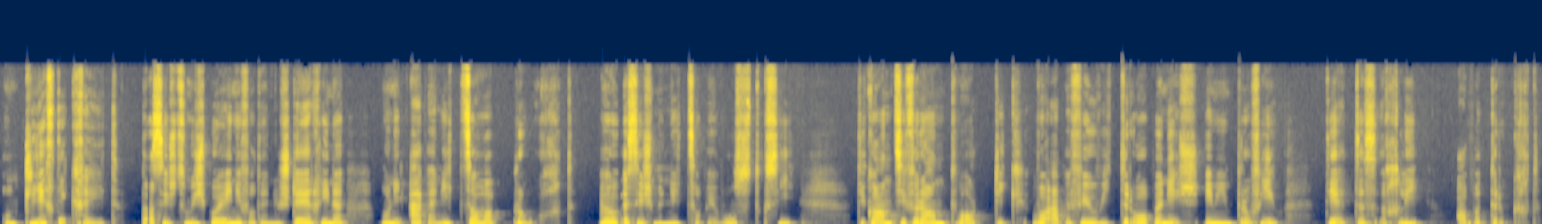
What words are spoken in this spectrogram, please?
Und die Leichtigkeit, das ist zum Beispiel eine von diesen Stärken, die ich eben nicht so habe gebraucht. Weil es ist mir nicht so bewusst gewesen. Die ganze Verantwortung, die eben viel weiter oben ist in meinem Profil, die hat das ein bisschen abgedrückt.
